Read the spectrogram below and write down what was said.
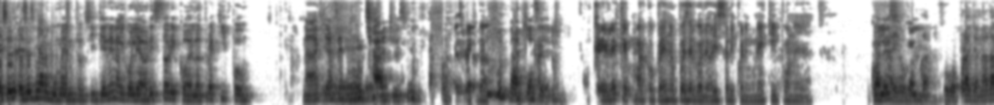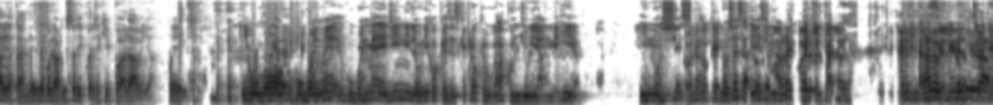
ese, ese es mi argumento. Si tienen al goleador histórico del otro equipo, nada que Sí, hacer, muchachos. es verdad. Nada que hacer. Increíble que Marco Pérez no puede ser goleador histórico en ningún equipo. nada. ¿Cuál es? Ahí jugó, cuál- por- jugó por allá en Arabia, también desde goleador histórico de ese equipo de Arabia. Pues, Y jugó, jugó, en Me- jugó en Medellín y lo único que sé es que creo que jugaba con Julián Mejía. Y no sé, Lo único que- no se sabía Lo si que más recuerdo quita los- que le le quita quitaba los libres a Hernández.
